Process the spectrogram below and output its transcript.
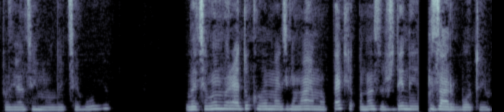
пров'язуємо лицевою. В лицевому ряду, коли ми знімаємо петлю, у нас завжди не за роботою.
